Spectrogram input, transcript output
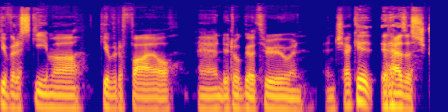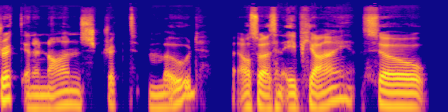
give it a schema, give it a file, and it'll go through and, and check it. It has a strict and a non-strict mode. It also has an API. So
